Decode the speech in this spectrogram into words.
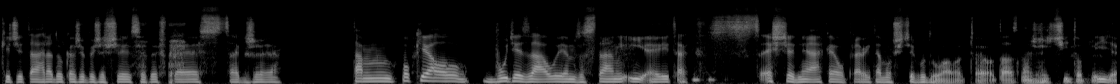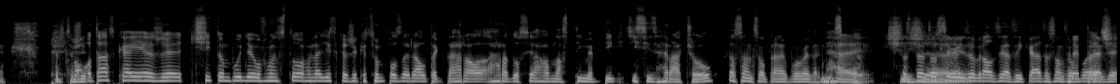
keďže tá hra dokáže bežať 60 fps, takže tam pokiaľ bude záujem zo strany EA, tak ešte nejaké opravy tam určite budú, ale to je otázka, že či to príde. Pretože... No, otázka je, že či to bude už len z toho hľadiska, že keď som pozeral, tak tá hra, hra dosiahla na Steam 5000 hráčov. To som chcel práve povedať dneska. Hej, čiže... to, to, to si mi zobral z jazyka, to som chcel Prepač. povedať, že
